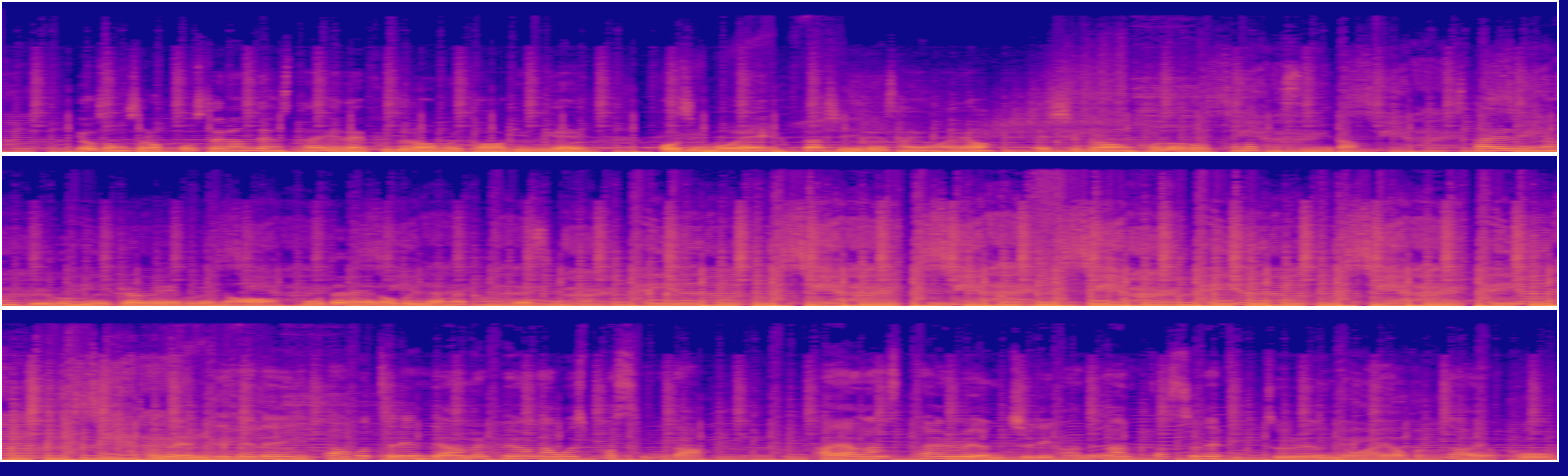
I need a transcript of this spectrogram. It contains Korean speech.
여성스럽고 세련된 스타일의 부드러움을 더하기 위해 버진모의 6-1을 사용하여 애쉬 브라운 컬러로 톤업했습니다. 스타일링은 붉은 물결 웨이브를 넣어 모델의 러블리함을 강조했습니다. 저는 MZ세대의 힙하고 트렌디함을 표현하고 싶었습니다. 다양한 스타일로 연출이 가능한 사순의 비투를 응용하여 커트하였고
